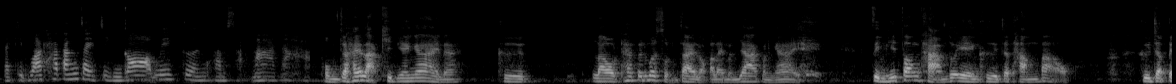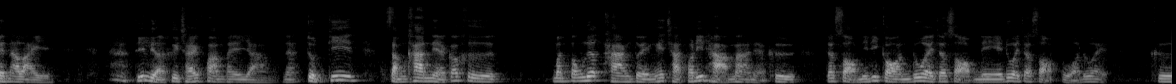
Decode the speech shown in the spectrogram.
แต่คิดว่าถ้าตั้งใจจริงก็ไม่เกินความสามารถนะคะ ผมจะให้หลักคิดง่าย ๆ นะ คือเราแทบไม่ต้องมาสนใจหรอกอะไรมันยากมันง่าย สิ่งที่ต้องถามตัวเองคือจะทำเปล่า คือจะเป็นอะไร ที่เหลือคือใช้ความพยายามนะ จุดที่สำคัญเนี่ยก็คือ มันต้องเลือกทางตัวเองให้ชัดเพราะที่ถามมาเนี่ยคือจะสอบนิติกรด้วยจะสอบเนด้วยจะสอบตัวด้วย คือ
